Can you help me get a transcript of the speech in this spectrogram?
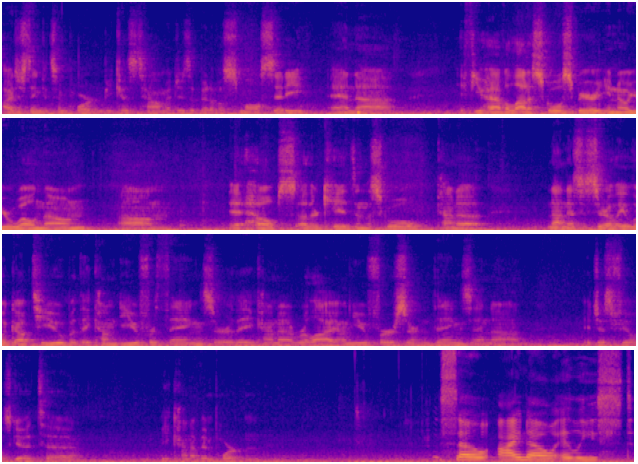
I just think it's important because Tallmadge is a bit of a small city, and uh, if you have a lot of school spirit, you know you're well known. Um, it helps other kids in the school kind of not necessarily look up to you, but they come to you for things or they kind of rely on you for certain things, and uh, it just feels good to be kind of important. So I know at least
